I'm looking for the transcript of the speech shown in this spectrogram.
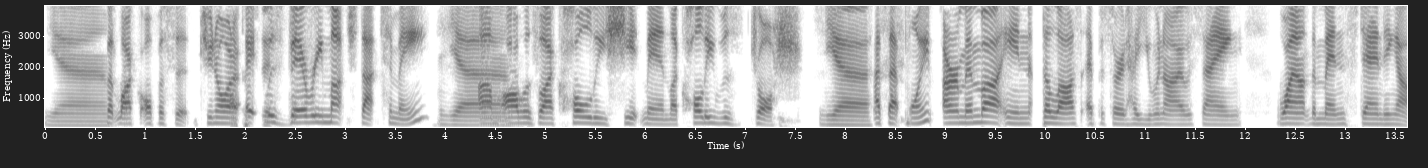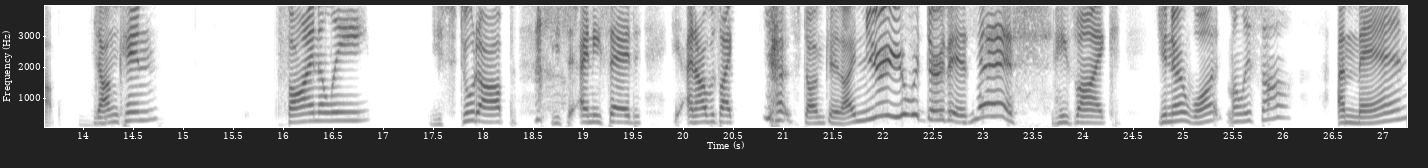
Yeah. but like opposite. Do you know what? Opposite. It was very much that to me. yeah. Um, I was like, holy shit, man! Like Holly was Josh yeah. at that point. I remember in the last episode how you and I were saying, why aren't the men standing up? Mm. Duncan, finally, you stood up. You sa- and he said, and I was like, yes, Duncan, I knew you would do this. Yes, He's like, you know what, Melissa? A man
